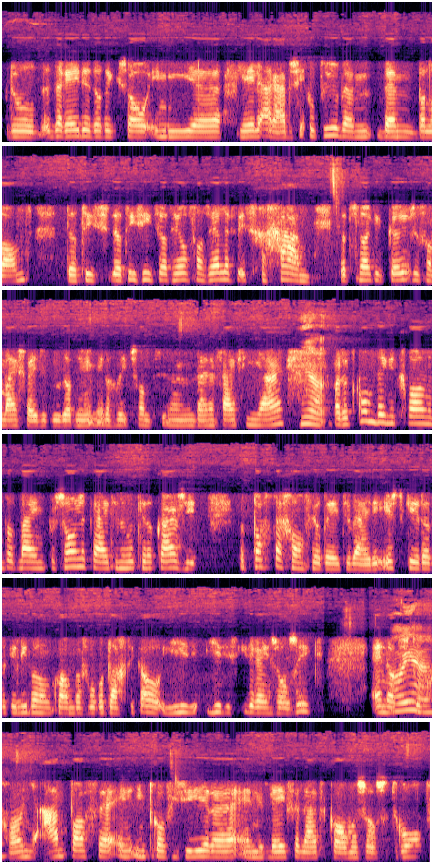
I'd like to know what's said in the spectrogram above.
Ik bedoel, de reden dat ik zo in die, uh, die hele Arabische cultuur ben, ben beland, dat is, dat is iets wat heel vanzelf is gegaan. Dat is nooit een keuze van mij geweest. Ik doe dat nu inmiddels iets van uh, bijna 15 jaar. Ja. Maar dat komt denk ik gewoon omdat mijn persoonlijkheid en hoe ik in elkaar zit, dat past daar gewoon veel beter bij. De eerste keer dat ik in Libanon kwam bijvoorbeeld, dacht ik, oh, hier, hier is iedereen zoals ik. En dat oh, is toch gewoon je aanpassen en improviseren en het leven laten komen zoals het rolt.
